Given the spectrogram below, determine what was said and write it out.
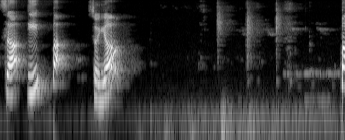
Sa, E, P. So, here P.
